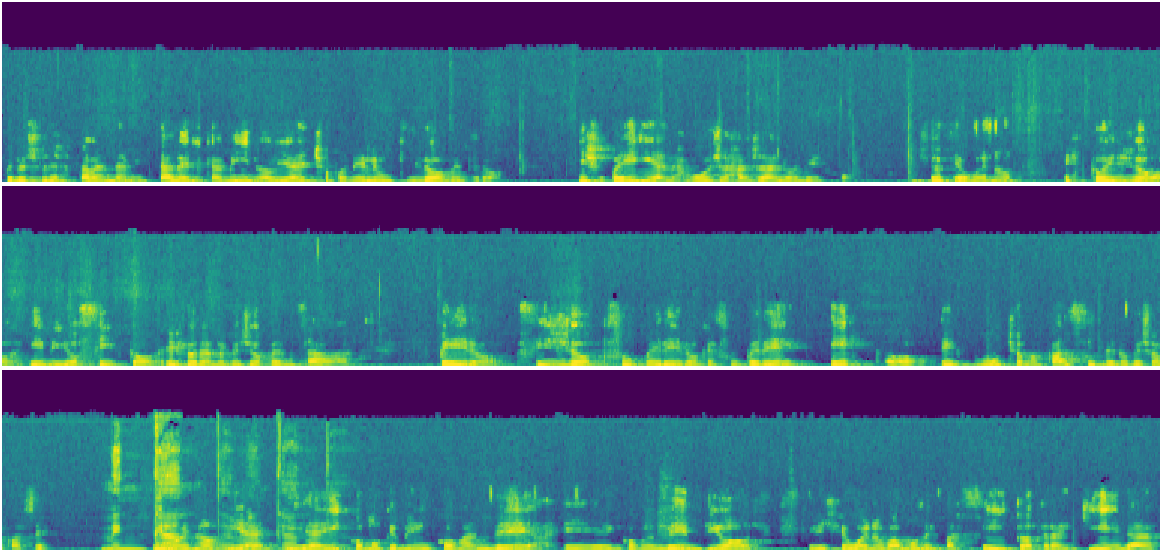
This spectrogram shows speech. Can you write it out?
Pero yo ya estaba en la mitad del camino, había hecho ponerle un kilómetro. Y yo veía las boyas allá a lo lejos. Yo decía, bueno, estoy yo y Diosito. Eso era lo que yo pensaba. Pero si yo superé lo que superé, esto es mucho más fácil de lo que yo pasé. Me encanta. Y bueno, y, ahí como que me encomendé, eh, encomendé Dios y dije, bueno, vamos despacito, tranquila.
